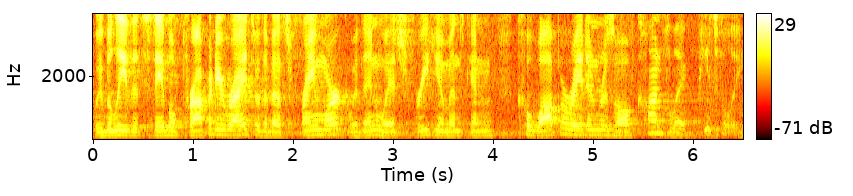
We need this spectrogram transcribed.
We believe that stable property rights are the best framework within which free humans can cooperate and resolve conflict peacefully.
